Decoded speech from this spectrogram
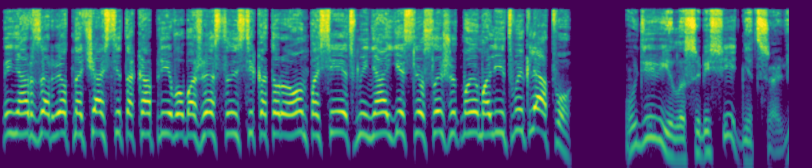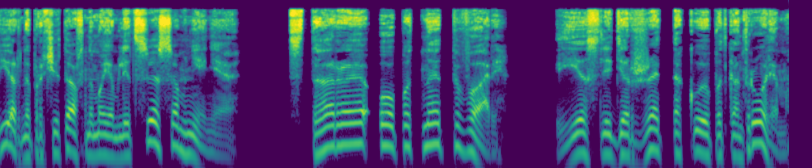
меня разорвет на части та капля его божественности, которую он посеет в меня, если услышит мою молитву и клятву!» Удивила собеседница, верно прочитав на моем лице сомнения. Старая опытная тварь. Если держать такую под контролем...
